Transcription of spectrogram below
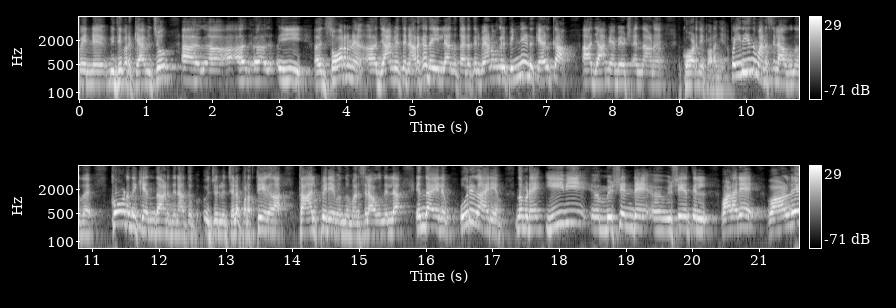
പിന്നെ വിധി പ്രഖ്യാപിച്ചു. ഈ സോറന് ജാമ്യത്തിന് അർഹതയില്ല എന്ന തരത്തിൽ വേണമെങ്കിൽ പിന്നീട് കേൾക്കാം ആ ജാമ്യാപേക്ഷ എന്നാണ് കോടതി പറഞ്ഞത്. അപ്പൊ ഇതിൽ നിന്ന് മനസ്സിലാകുന്നത് കോടതിക്ക് എന്താണ് ഇതിനകത്ത് ചുല- പ്രത്യേകത താല്പര്യമെന്ന് മനസ്സിലാകുന്നില്ല. എന്തായാലും ഒരു കാര്യം നമ്മുടെ ഇ വി മിഷന്റെ വിഷയത്തിൽ വളരെ വളരെ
